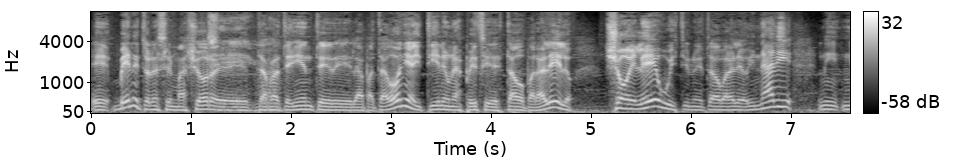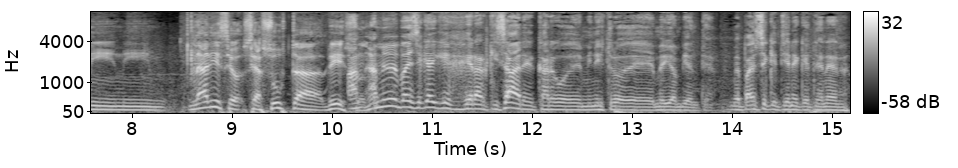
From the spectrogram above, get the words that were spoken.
eh, Benetton es el mayor Sí, eh, terrateniente de la Patagonia y tiene una especie de estado paralelo. Joel Lewis tiene un estado paralelo y nadie, ni, ni, ni- nadie se, se asusta de eso. A, ¿no? a mí me parece que hay que jerarquizar el cargo de ministro de Medio Ambiente. Me parece que tiene que tener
